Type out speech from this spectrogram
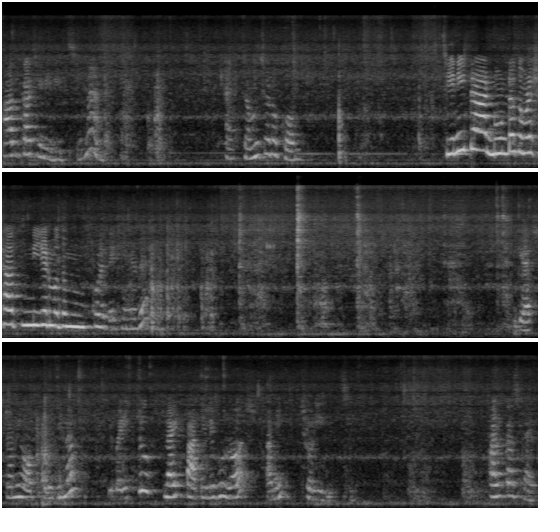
হালকা চিনি দিচ্ছি হ্যাঁ। এক চামচেরও কম। চিনিটা আর নুনটা তোমরা স্বাদ নিজের মতন করে দেখে নেবে। গ্যাসটা আমি অফ করে দিলাম। এবার একটু স্লাইট পাতিলেবুর রস আমি ছড়িয়ে দিচ্ছি। হালকা স্লাইট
